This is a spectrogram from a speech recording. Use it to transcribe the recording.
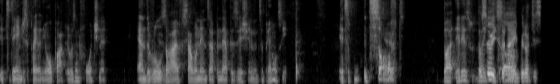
it's dangerous play on your part. It was unfortunate. And the rules are if someone ends up in that position, it's a penalty. It's it's soft, but it is I like see what you you're saying, but I just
